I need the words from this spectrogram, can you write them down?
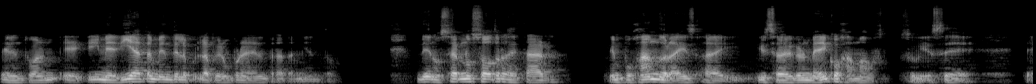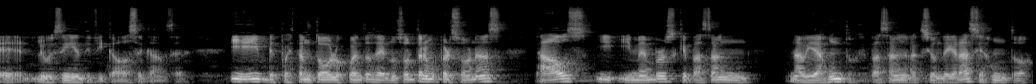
eventual, eh, inmediatamente la, pudieron poner en tratamiento. De no ser nosotros de estar empujándola y, y saber que el médico jamás se hubiese, eh, le hubiese identificado ese cáncer. Y después están todos los cuentos de nosotros tenemos personas, pals y, members que pasan Navidad juntos, que pasan acción de gracias juntos,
